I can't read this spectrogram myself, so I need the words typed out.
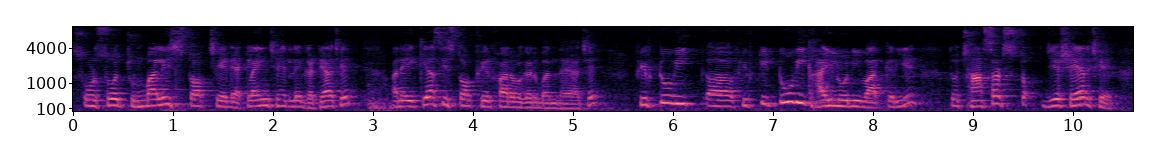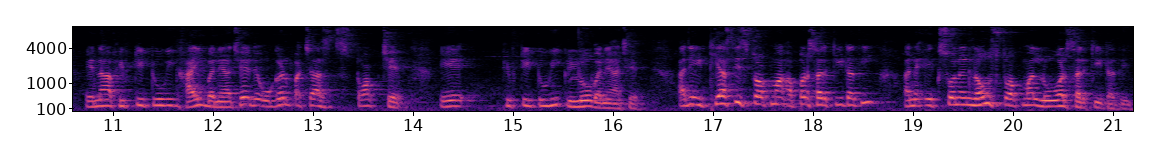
સોળસો ચુમ્બાલીસ સ્ટોક છે એ ડેકલાઇન છે એટલે ઘટ્યા છે અને એક્યાસી સ્ટોક ફેરફાર વગર બંધ થયા છે. Fifty week fifty two week high લોની વાત કરીએ તો છાસઠ જે શેર છે એના ફિફ્ટી ટુ વીક હાઈ બન્યા છે. અને ઓગણપચાસ સ્ટોક છે એ ફિફ્ટી ટુ વીક લો બન્યા છે. આજે ઇઠ્યાસી સ્ટોકમાં અપર સર્કિટ હતી અને એકસો ને નવ સ્ટોકમાં લોઅર સર્કિટ હતી.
